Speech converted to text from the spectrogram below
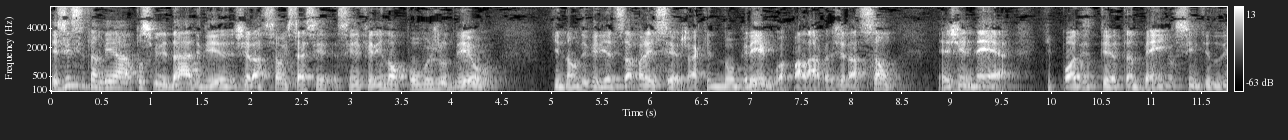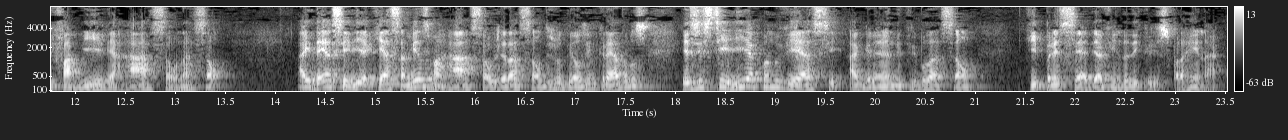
Existe também a possibilidade de geração estar se, referindo ao povo judeu, que não deveria desaparecer, já que no grego a palavra geração é genéa, que pode ter também o sentido de família, raça ou nação. A ideia seria que essa mesma raça ou geração de judeus incrédulos existiria quando viesse a grande tribulação que precede a vinda de Cristo para reinar.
